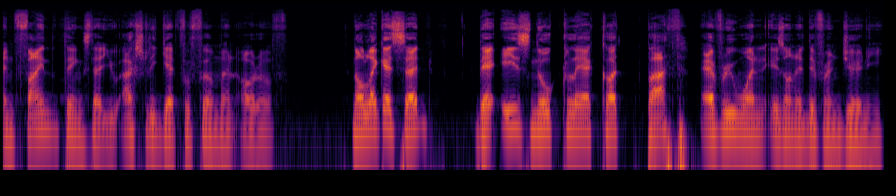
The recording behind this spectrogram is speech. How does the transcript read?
and find the things that you actually get fulfillment out of. Now, like I said, there is no clear cut path, everyone is on a different journey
